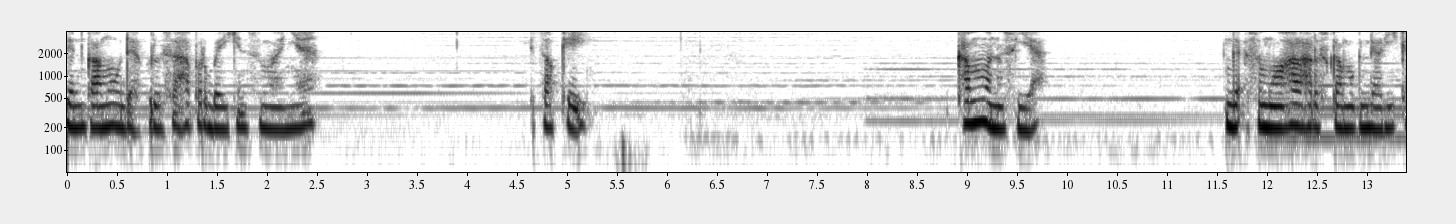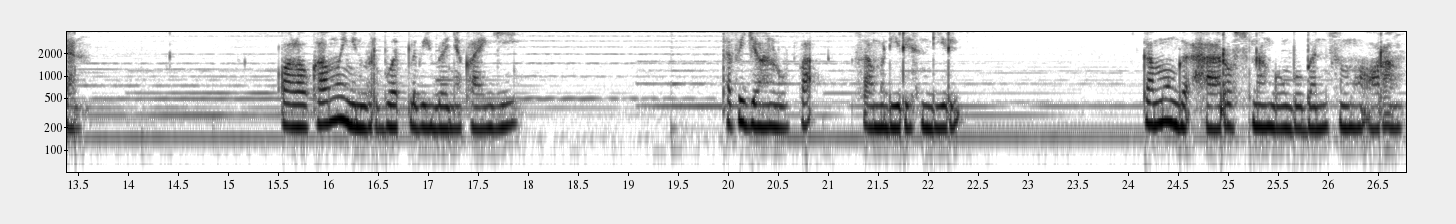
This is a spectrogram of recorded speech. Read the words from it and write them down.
Dan kamu udah berusaha perbaikin semuanya. It's okay. Kamu manusia. Nggak semua hal harus kamu kendalikan. Walau kamu ingin berbuat lebih banyak lagi, tapi jangan lupa sama diri sendiri. Kamu nggak harus nanggung beban semua orang.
